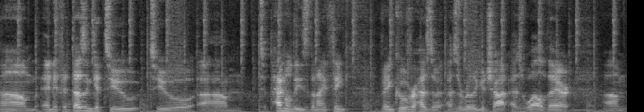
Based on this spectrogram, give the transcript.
Um, and if it doesn't get to to um, to penalties, then I think Vancouver has a has a really good shot as well there. Um,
